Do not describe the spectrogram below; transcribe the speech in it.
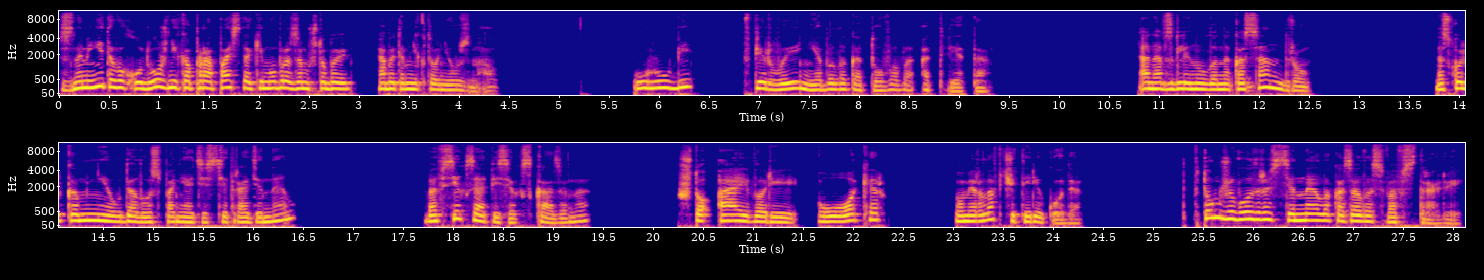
знаменитого художника пропасть таким образом, чтобы об этом никто не узнал? У Руби впервые не было готового ответа. Она взглянула на Кассандру. Насколько мне удалось понять из тетради Нелл, во всех записях сказано, что Айвори Уокер умерла в четыре года. В том же возрасте Нелл оказалась в Австралии.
